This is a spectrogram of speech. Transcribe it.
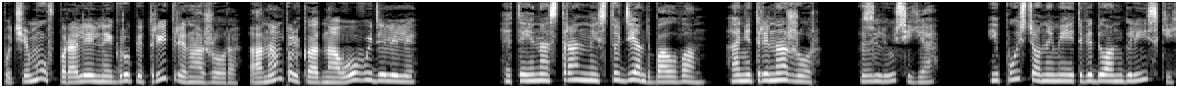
«Почему в параллельной группе три тренажера, а нам только одного выделили?» «Это иностранный студент-болван, а не тренажер. Злюсь я. И пусть он имеет в виду английский,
